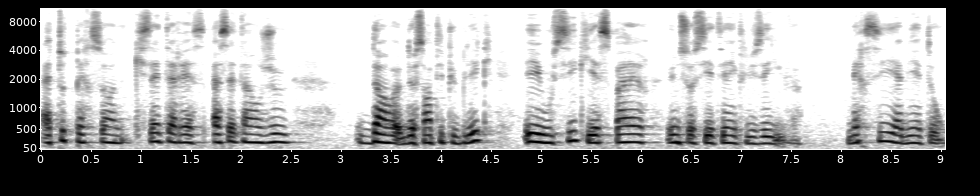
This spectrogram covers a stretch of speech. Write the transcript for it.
à toute personne qui s'intéresse à cet enjeu de santé publique et aussi qui espère une société inclusive. Merci et à bientôt.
